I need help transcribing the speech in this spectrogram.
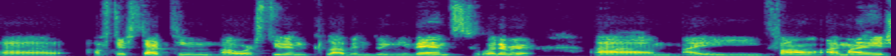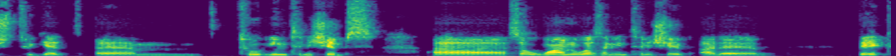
uh, after starting our student club and doing events, whatever, um, I found I managed to get um, two internships. Uh, so one was an internship at a big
